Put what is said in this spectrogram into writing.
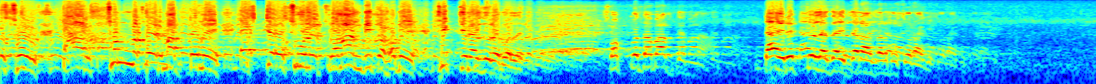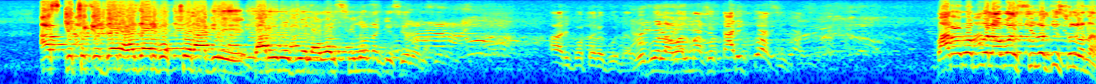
রসুল তার সুন্নতের মাধ্যমে এসকে রসুলের প্রমাণ দিতে হবে। ঠিক কিনা জোরে বলে সব কথা বাদ দেন না। ডাইরেক্ট চলে যায় দেড় হাজার বছর আগে। আজকে থেকে দেড় হাজার বছর আগে বারো রবিউল আওয়াল ছিল নাকি ছিল না? আরে কথাটা কই না, রবিউল আওয়াল মাসের তারিখ তো আছে। বারো রবিউল আওয়াল ছিল কি ছিল না?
